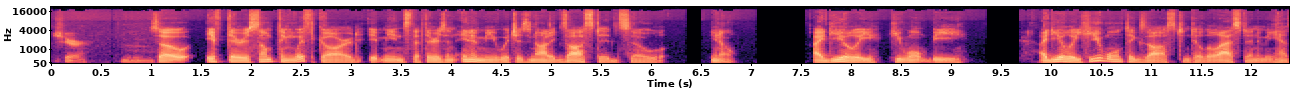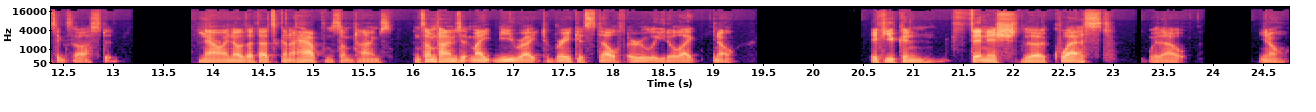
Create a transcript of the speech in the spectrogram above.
Sure. Mhm. So if there is something with guard, it means that there's an enemy which is not exhausted. So, you know, ideally he won't be ideally he won't exhaust until the last enemy has exhausted. Now I know that that's going to happen sometimes. And sometimes it might be right to break his stealth early to like, you know, if you can finish the quest without, you know,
